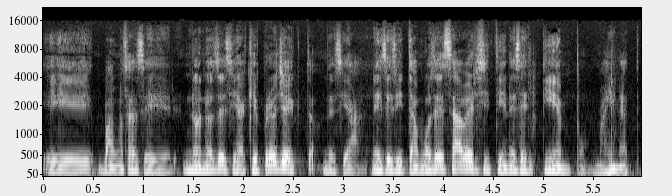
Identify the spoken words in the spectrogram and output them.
eh, vamos a hacer, no nos decía qué proyecto, decía, necesitamos saber si tienes el tiempo, imagínate.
